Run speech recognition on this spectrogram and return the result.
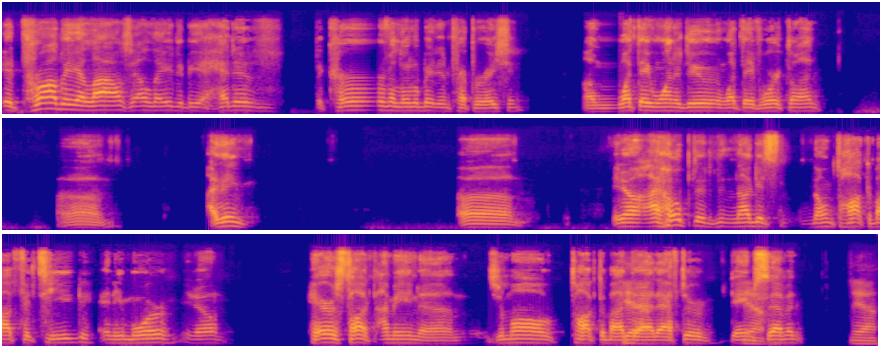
it probably allows LA to be ahead of the curve a little bit in preparation on what they want to do and what they've worked on. Um, I think, um, you know, I hope that the Nuggets don't talk about fatigue anymore. You know, Harris talked. I mean, um, Jamal talked about Yeah. that after Game Yeah. Seven. Yeah.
